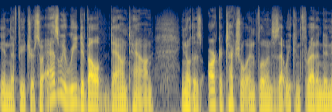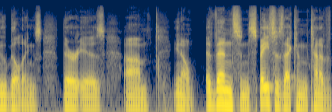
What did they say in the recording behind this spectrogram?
in the future. So as we redevelop downtown, you know, there's architectural influences that we can thread into new buildings. There is, um, you know, events and spaces that can kind of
